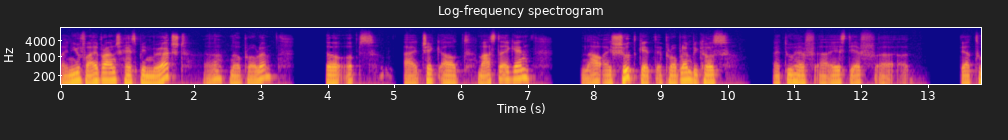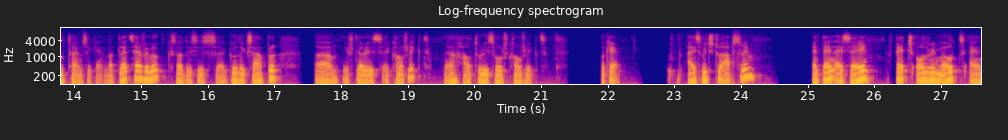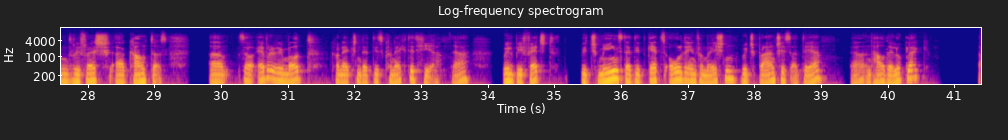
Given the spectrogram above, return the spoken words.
my new file branch has been merged, uh, no problem. So, oops, I check out master again. Now I should get a problem because I do have uh, ASDF uh, there two times again. But let's have a look. So this is a good example. Um, if there is a conflict, yeah, how to resolve conflicts. Okay, I switch to upstream and then I say fetch all remote and refresh uh, counters. Um, so every remote connection that is connected here yeah, will be fetched, which means that it gets all the information, which branches are there yeah, and how they look like.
